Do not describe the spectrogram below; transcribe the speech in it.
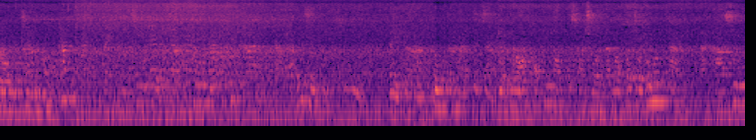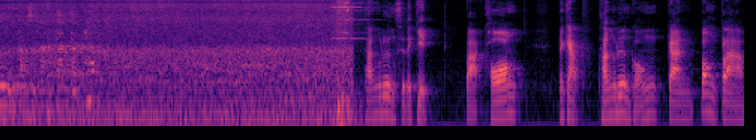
รวมถึงท่านในพื้นที่การที่ที่ทานนะคะไม่ใช่พื้นที่ใน การตูนะคะแต่จากเดือดร้อนของพี่น้องประชาชนแล้วเราก็จะร่วมกันนะคะสู้กับสถานการณ์การแพร่ทั้งเรื่องเศรษฐกิจปากท้องนะครับทั้งเรื่องของการป้องปราม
